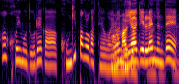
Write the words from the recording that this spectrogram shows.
아, 거의 뭐 노래가 공기방울 같아요. 뭐 어, 이런 맞아, 이야기를 맞아. 했는데 네.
